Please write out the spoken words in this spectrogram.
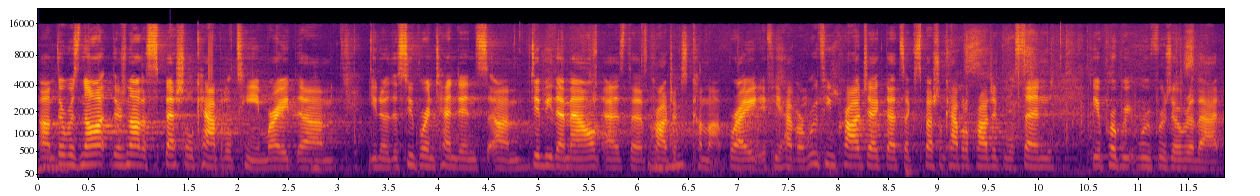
Um, There was not, there's not a special capital team, right? Um, You know, the superintendents um, divvy them out as the projects come up, right? If you have a roofing project, that's a special capital project, we'll send the appropriate roofers over to that.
